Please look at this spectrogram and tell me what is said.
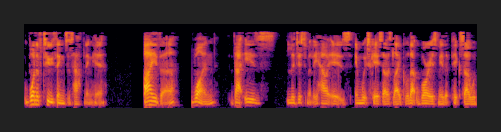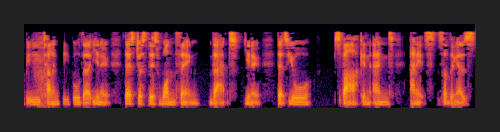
one of two things is happening here. Either one that is legitimately how it is, in which case I was like, well, that worries me that Pixar would be telling people that you know there's just this one thing that you know that's your spark and and and it's something as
